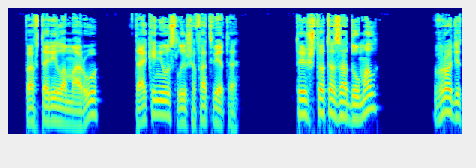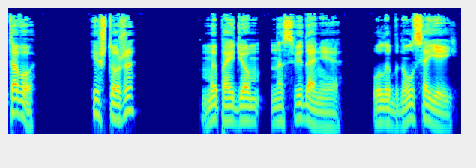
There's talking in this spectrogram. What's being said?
— повторила Мару, так и не услышав ответа. «Ты что-то задумал?» «Вроде того». «И что же?» «Мы пойдем на свидание», — улыбнулся ей.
